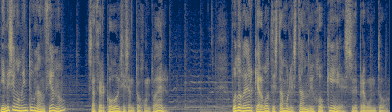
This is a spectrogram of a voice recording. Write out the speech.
Y en ese momento un anciano se acercó y se sentó junto a él. Puedo ver que algo te está molestando, hijo. ¿Qué es? le preguntó.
